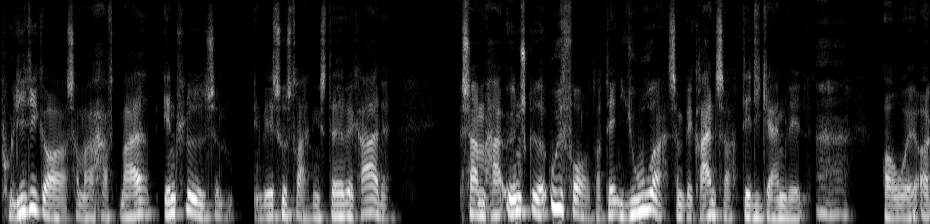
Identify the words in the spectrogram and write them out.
politikere, som har haft meget indflydelse, en vis udstrækning stadigvæk har det, som har ønsket at udfordre den jura, som begrænser det, de gerne vil. Aha. Og, øh, og,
